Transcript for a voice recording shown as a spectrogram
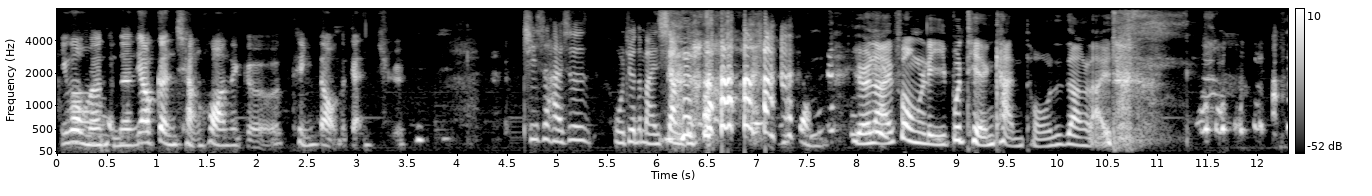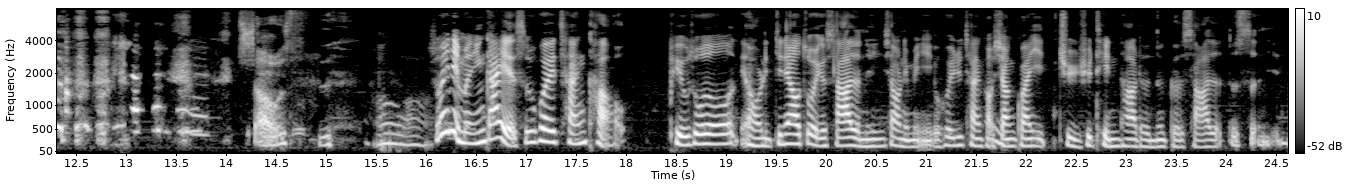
因为我们可能要更强化那个听到的感觉。其实还是我觉得蛮像的。原来凤梨不甜砍头是这样来的，笑死。哦，所以你们应该也是会参考。比如说，哦，你今天要做一个杀人的音效，你们也会去参考相关影剧，去听他的那个杀人的声音。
